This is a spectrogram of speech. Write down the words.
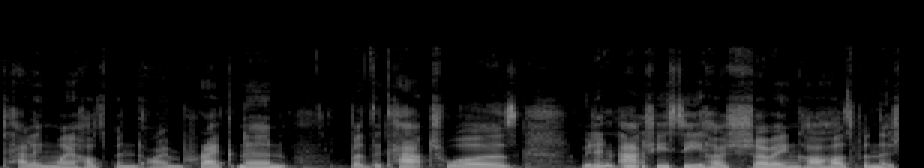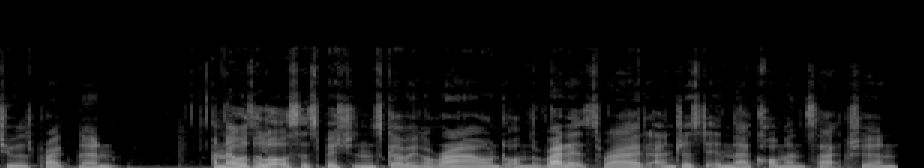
telling my husband I'm pregnant. But the catch was we didn't actually see her showing her husband that she was pregnant. And there was a lot of suspicions going around on the Reddit thread and just in their comment section.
